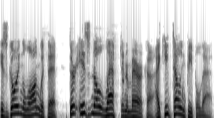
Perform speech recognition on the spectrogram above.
is going along with it. There is no left in America. I keep telling people that.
